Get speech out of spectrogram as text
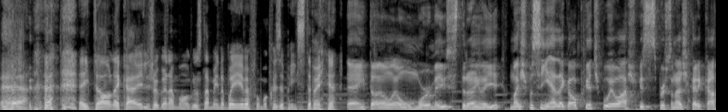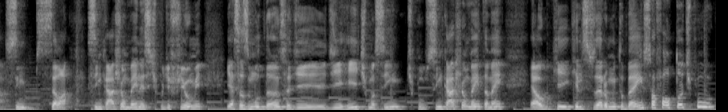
é. então, né, cara, ele jogando Among Us também na banheira foi uma coisa bem estranha. É, então, é um, é um humor meio estranho aí. Mas, tipo assim, é legal porque, tipo, eu acho que esses personagens caricatos, assim, sei lá, se encaixam bem nesse tipo de filme. E essas mudanças de, de ritmo, assim, tipo, se encaixam bem também. É algo que, que eles fizeram muito bem, só faltou, tipo,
